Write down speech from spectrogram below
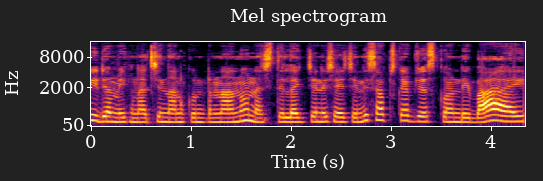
వీడియో మీకు నచ్చింది అనుకుంటున్నాను నచ్చితే లైక్ చేయండి షేర్ చేయండి సబ్స్క్రైబ్ చేసుకోండి. బాయ్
